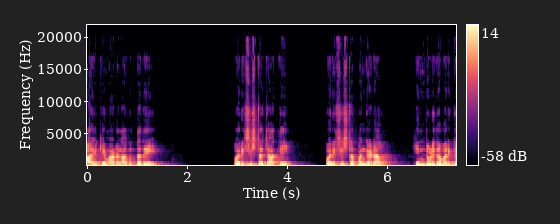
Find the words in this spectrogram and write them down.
ಆಯ್ಕೆ ಮಾಡಲಾಗುತ್ತದೆ. ಪರಿಶಿಷ್ಟ ಜಾತಿ ಪರಿಶಿಷ್ಟ ಪಂಗಡ, ಹಿಂದುಳಿದ ವರ್ಗ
